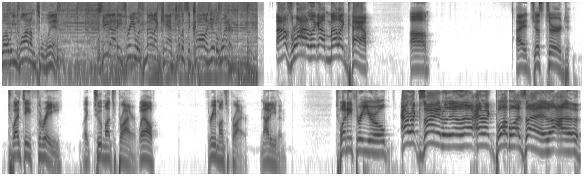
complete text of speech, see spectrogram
Well, we want them to win. C93 with Mellencamp. Give us a call and you're the winner. That's right. Look out, Mellencamp. Um, I had just turned 23, like two months prior. Well, three months prior, not even. 23 year old Eric Zane with uh, Eric Boy Zane. Uh,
